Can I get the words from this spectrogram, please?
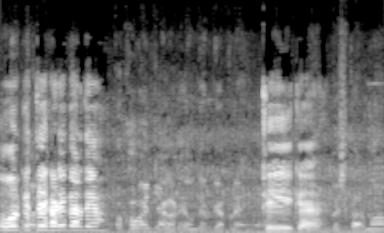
ਹੋਰ ਕਿੱਥੇ ਖੜੇ ਕਰਦੇ ਆ? ਵੰਜਾਂ ਖੜੇ ਹੁੰਦੇ ਵੀਰੇ ਆਪਣੇ। ਠੀਕ ਹੈ। ਵਿਸ਼ਕਰਮਾ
